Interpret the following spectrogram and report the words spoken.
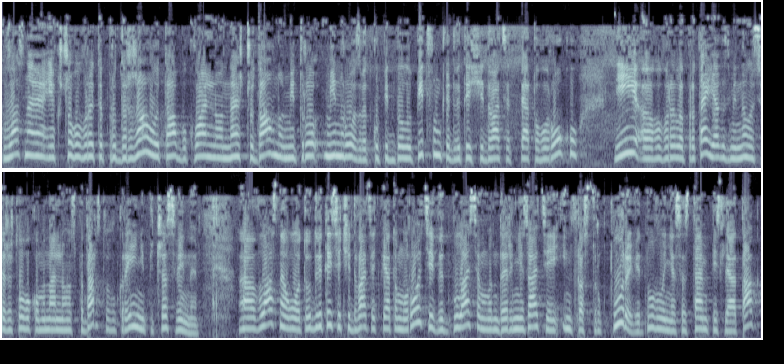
Власне, якщо говорити про державу, та буквально нещодавно Мінрозвитку підбило підсумки 2025 року і е, говорили про те, як змінилося житлово-комунальне господарство в Україні під час війни. Е, власне, от у 2025 році відбулася модернізація інфраструктури, відновлення систем після атак,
